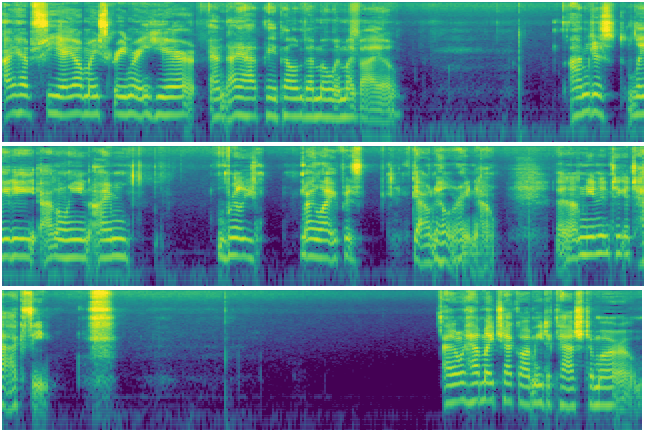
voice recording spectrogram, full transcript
I have CA on my screen right here, and I have PayPal and Venmo in my bio. I'm just, Lady Adeline, I'm really, my life is downhill right now. And I'm needing to take a taxi. I don't have my check on me to cash tomorrow.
